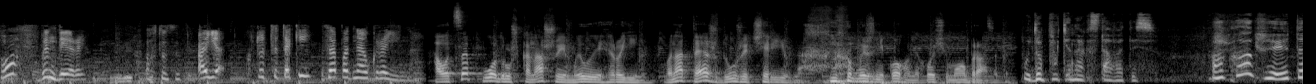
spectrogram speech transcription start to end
О, Бендеры. А хто це такий? А я хто це такий? Западна Україна. А оце подружка нашої милої героїні. Вона теж дуже чарівна. Ми ж нікого не хочемо образити. До Путіна як ставитись? А как же, это,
